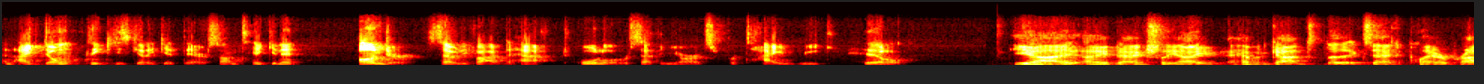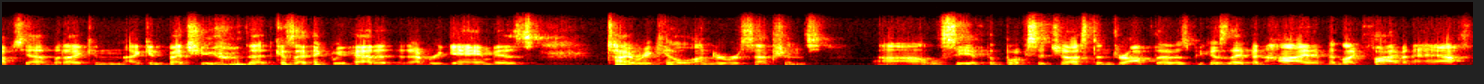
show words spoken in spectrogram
And I don't think he's going to get there. So I'm taking it under 75 and a half total reception yards for Tyreek Hill. Yeah, I, I actually I haven't gotten to the exact player props yet, but I can I can bet you that because I think we've had it at every game is Tyreek Hill under receptions. Uh, we'll see if the books adjust and drop those because they've been high. They've been like five and a half,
